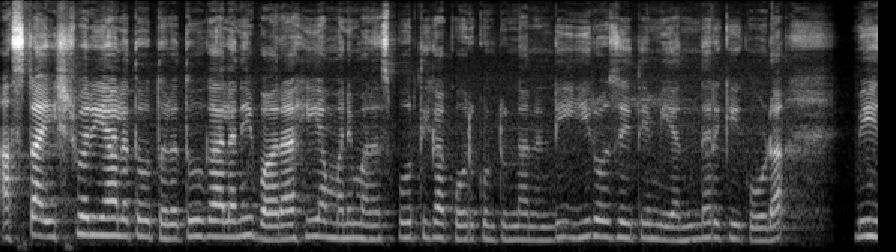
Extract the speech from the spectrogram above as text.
అష్ట ఐశ్వర్యాలతో తొలతూగాలని వారాహి అమ్మని మనస్ఫూర్తిగా కోరుకుంటున్నానండి. ఈరోజైతే మీ అందరికీ కూడా మీ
